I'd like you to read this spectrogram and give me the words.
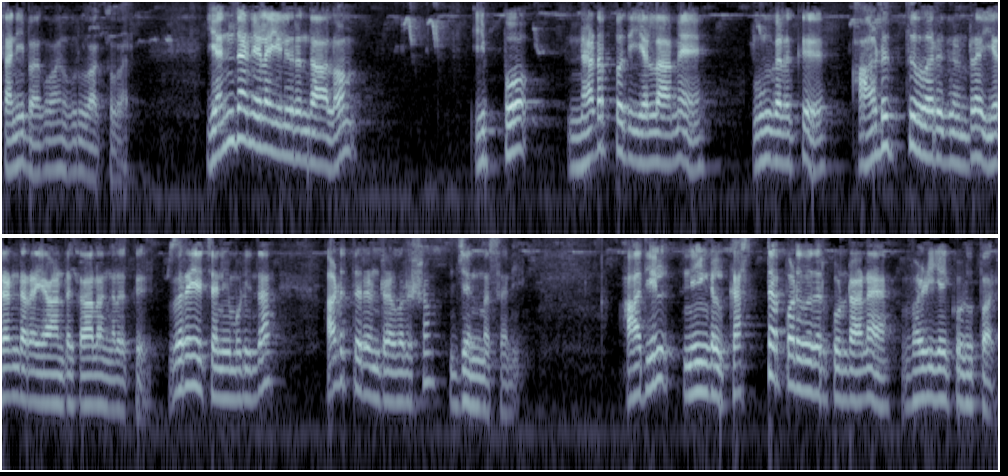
சனி பகவான் உருவாக்குவார். எந்த நிலையில் இருந்தாலும் இப்போ நடப்பது எல்லாமே உங்களுக்கு அடுத்து வருகின்ற இரண்டரை ஆண்டு காலங்களுக்கு. விரைய சனி முடிந்தால் அடுத்த ரெண்டரை வருஷம் ஜென்ம சனி. அதில் நீங்கள் கஷ்டப்படுவதற்குண்டான வழியை கொடுப்பார்.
